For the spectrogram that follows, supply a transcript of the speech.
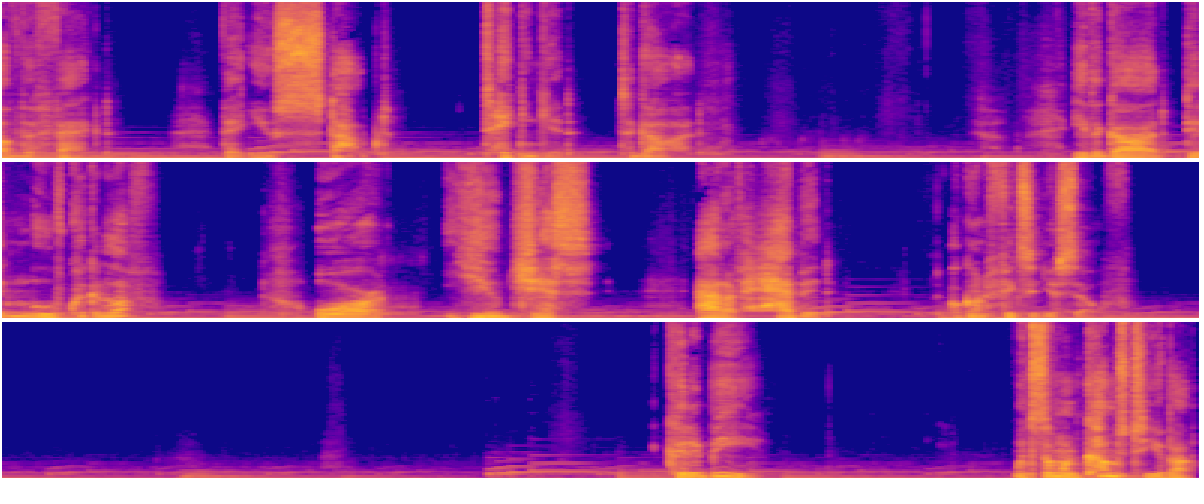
of the fact that you stopped taking it to God. Either God didn't move quick enough, or you just, out of habit, are going to fix it yourself. Could it be when someone comes to you about,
